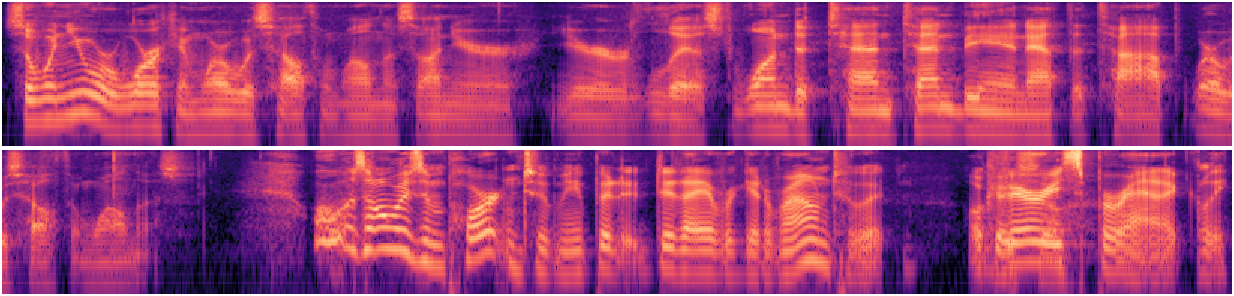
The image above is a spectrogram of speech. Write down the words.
So when you were working, where was health and wellness on your your list? One to 10, 10 being at the top. Where was health and wellness? Well, it was always important to me, but did I ever get around to it? Okay, very so- sporadically.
